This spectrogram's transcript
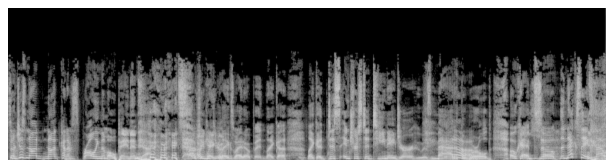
so just not not kind of sprawling them open and yeah, slouching okay, with your good. legs wide open like a like a disinterested teenager who is mad yeah. at the world. Okay. Yeah. So the next thing now,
